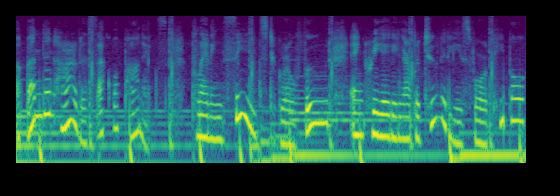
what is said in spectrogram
Abundant Harvest Aquaponics, planting seeds to grow food and creating opportunities for people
